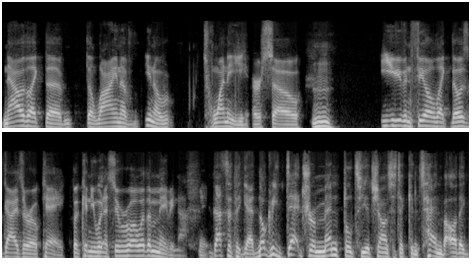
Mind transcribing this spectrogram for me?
now like the the line of, you know, 20 or so mm you even feel like those guys are okay. But can you win a Super Bowl with them? Maybe not. Maybe. That's the thing. Yeah, not going to be detrimental to your chances to contend, but are they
